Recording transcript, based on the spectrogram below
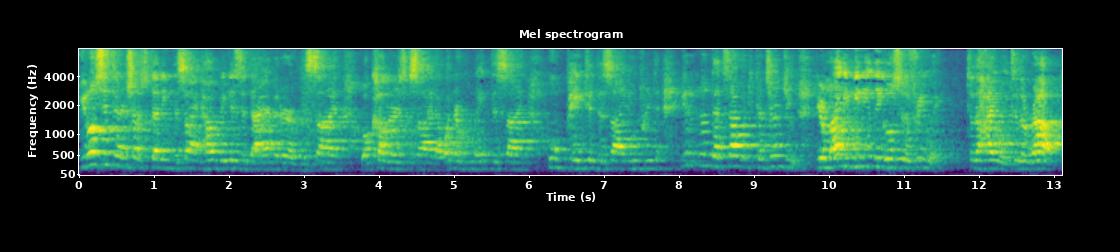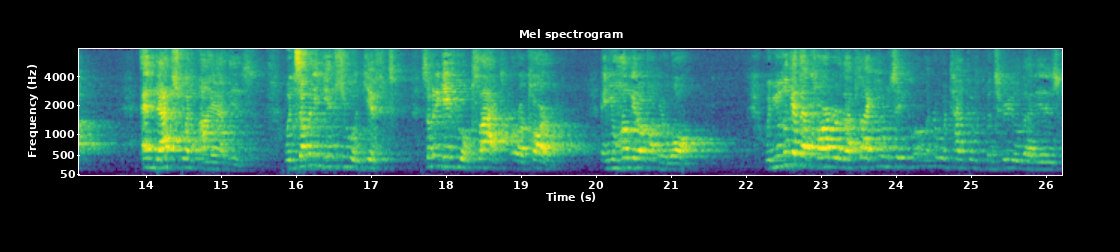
You don't sit there and start studying the sign. How big is the diameter of the sign? What color is the sign? I wonder who made the sign, who painted the sign, who printed. It. You know, that's not what concerns you. Your mind immediately goes to the freeway, to the highway, to the route. And that's what ayah is. When somebody gives you a gift, somebody gave you a plaque or a card, and you hung it up on your wall. When you look at that card or that plaque, you don't say, wonder what type of material that is,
